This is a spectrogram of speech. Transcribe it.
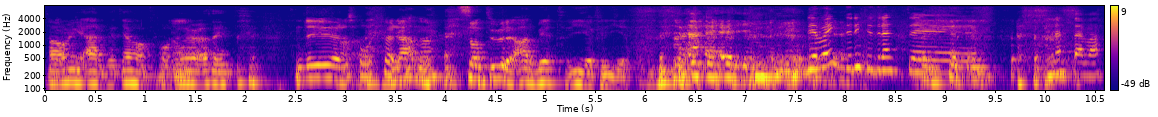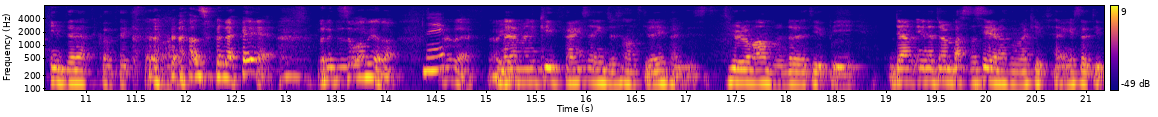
Fan vad mycket arbete jag har på podden. Ja. Jag tänkte... Det gör det svårt för dig. Men, som tur är, arbete ger frihet. Nej! Det var inte riktigt rätt, eh, rätt där va? Inte rätt kontext. va? Alltså nej! Var det inte så man menar? Nej. Är? Okej. Nej men cliffhangers är en intressant grej faktiskt. Hur de använder det typ i... Den, en av de bästa serierna som har cliffhangers typ,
